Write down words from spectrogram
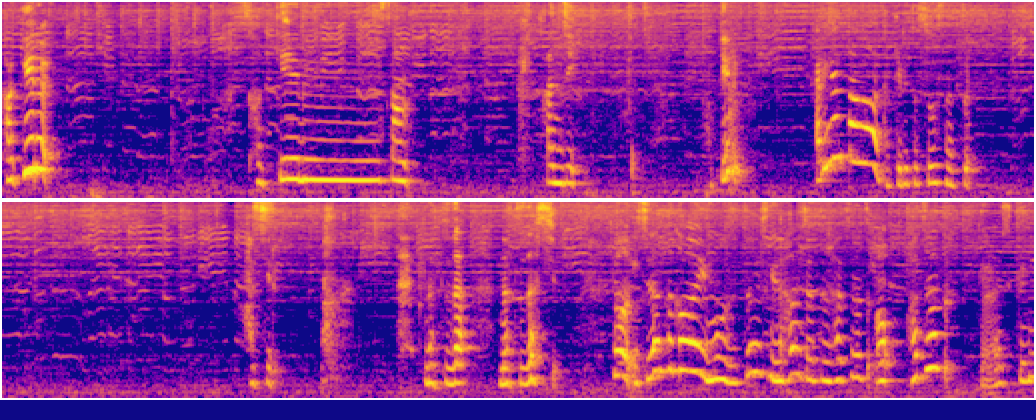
かける。かけるさん。漢字。かける。ありがとう。かけると過ごす夏走る。夏だ。夏ダッシュ。そう一段と可愛い。もうずっとですけどはるちゃんと初夏。あ初夏。よろしくね。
